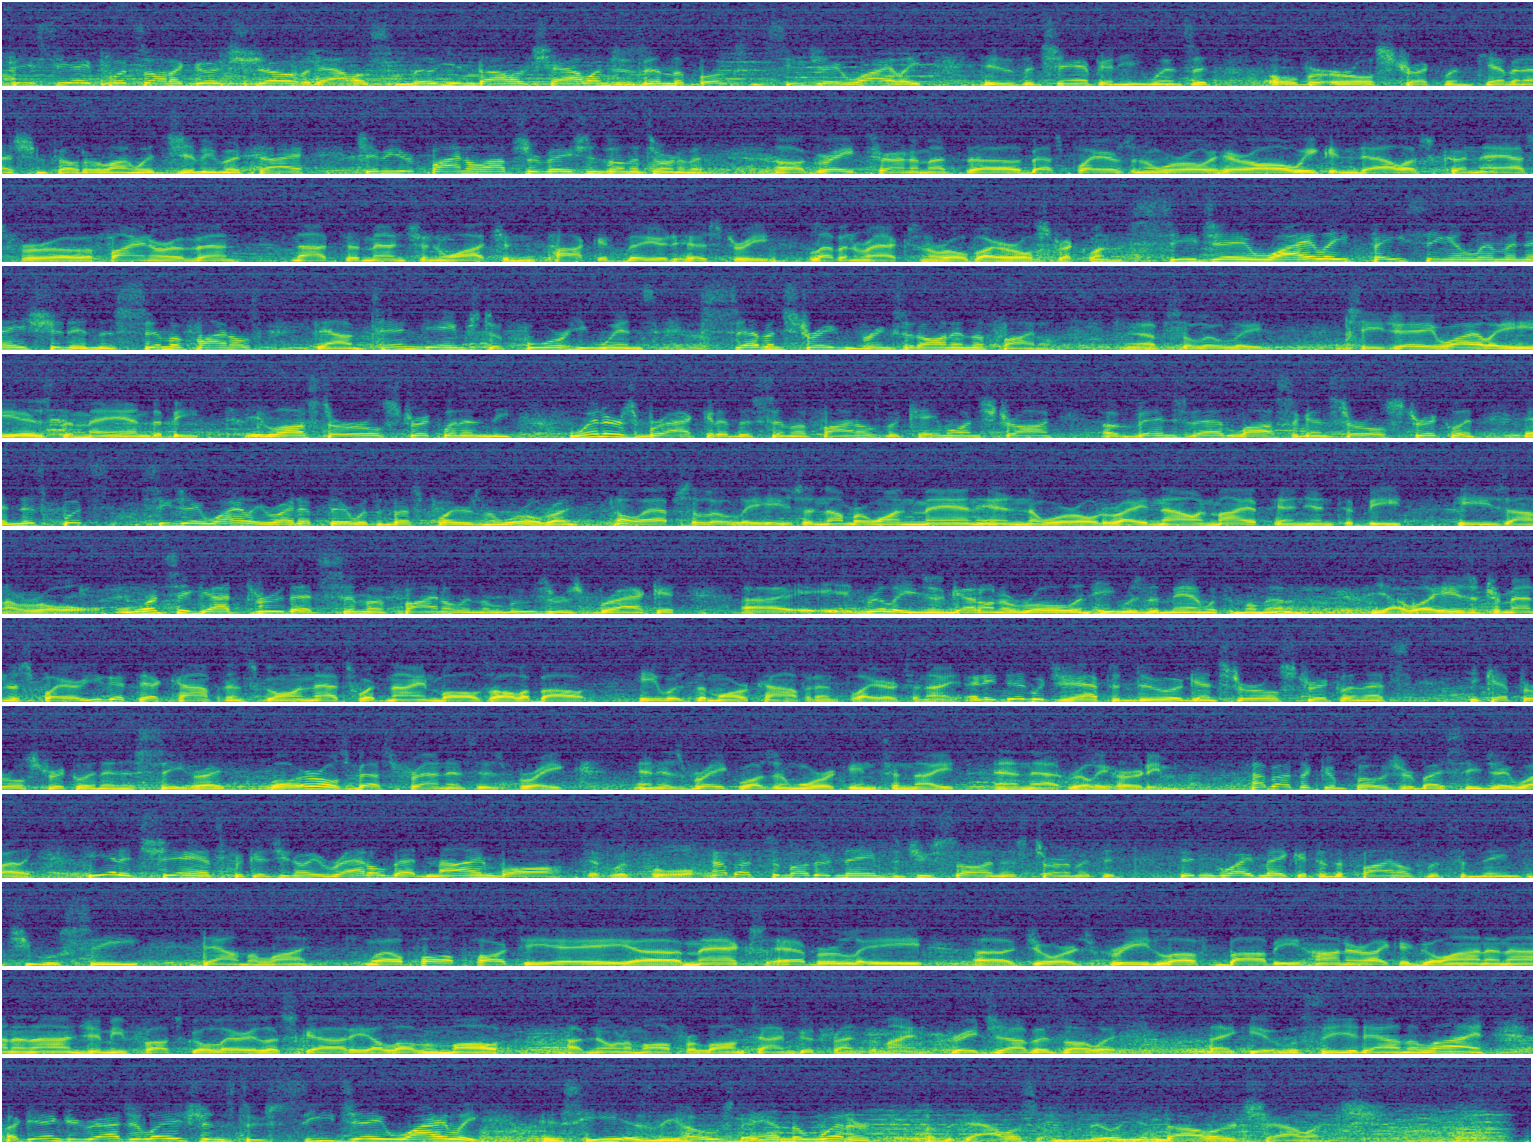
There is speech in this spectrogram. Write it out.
PCA puts on a good show. The Dallas Million Dollar Challenge is in the books, and C.J. Wiley is the champion. He wins it over Earl Strickland. Kevin Eschenfelder along with Jimmy Mataya. Jimmy, your final observations on the tournament? Oh, great tournament. Uh, the best players in the world here all week in Dallas. Couldn't ask for a finer event, not to mention watching pocket billiard history, 11 racks in a row by Earl Strickland. C.J. Wiley facing elimination in the semifinals. Down 10 games to 4. He wins 7 straight and brings it on in the finals. Absolutely. C.J. Wiley, he is the man to beat. He lost to Earl Strickland in the winner's bracket of the semifinals, but came on strong, avenged that loss against Earl Strickland. And this puts C.J. Wiley right up there with the best players in the world, right? Oh, absolutely. He's the number one man in the world right now, in my opinion, to beat. He's on a roll. And once he got through that semifinal in the loser's bracket, uh, it really just got on a roll, and he was the man with the momentum. Yeah, well, he's a tremendous player. You get that confidence going, that's what nine ball's all about. He was the more confident player tonight. And he did what you have to do against Earl Strickland. That's He kept Earl Strickland in his seat, right? Well, Earl's best friend is his break, and his break wasn't working tonight, and that really hurt him. How about the composure by C.J. Wiley? He had a chance because, you know, he rattled that nine ball. It with Poole. How about some other names that you saw in this tournament that didn't quite make it to the finals, but some names that you will see down the line? Well, Paul Partier, uh, Max Eberle, uh, George Breedlove, Bobby Hunter. I could go on and on and on. Jimmy Fusco, Larry Lisciotti. I love them all. I've known them all for a long time. Good friends of mine. Great job as always. Thank you. We'll see you down the line. Again, congratulations to C.J. Wiley as he is the host and the winner of the Dallas Million Dollar Challenge.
